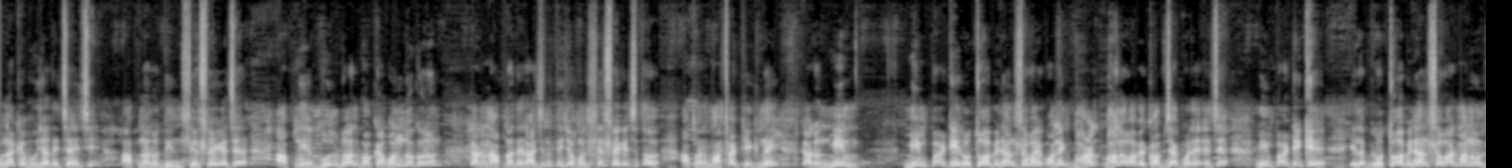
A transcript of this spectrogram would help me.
ওনাকে বোঝাতে চাইছি, আপনারও দিন শেষ হয়ে গেছে, আপনি ভুলভাল বকা বন্ধ করুন, কারণ আপনাদের রাজনীতি যখন শেষ হয়ে গেছে তো, আপনার মাথা ঠিক নেই, কারণ মিম মিম পার্টি রতুয়া বিধানসভায় অনেক ভাল- ভালোভাবে কবজা করে এসে মিম পার্টিকে রতুয়া বিধানসভার মানুষ,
